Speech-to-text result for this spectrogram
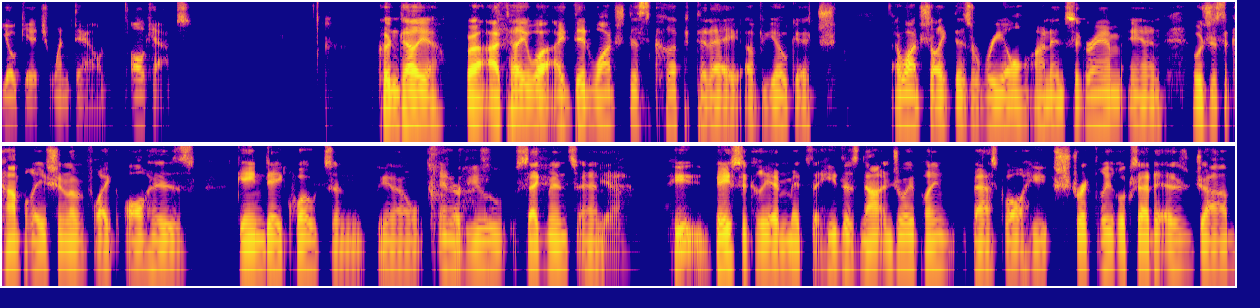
Jokic went down? All caps. Couldn't tell you, but I tell you what, I did watch this clip today of Jokic. I watched like this reel on Instagram, and it was just a compilation of like all his game day quotes and you know oh interview segments and yeah he basically admits that he does not enjoy playing basketball. He strictly looks at it as a job.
